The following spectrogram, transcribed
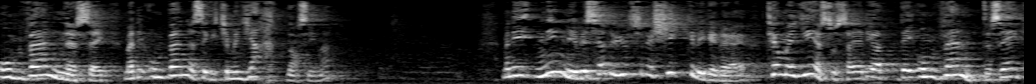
omvender seg, men de omvender seg ikke med hjertene sine. Men i Ninive ser det ut som det er skikkelige greier. Til og med Jesus sier det at de omvendte seg.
